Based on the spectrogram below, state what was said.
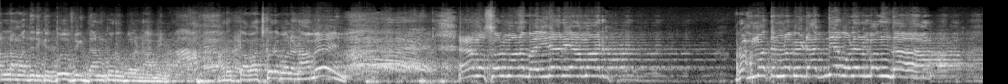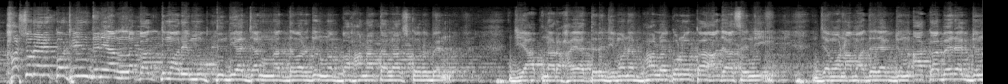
আল্লাহ আমাদেরকে তৌফিক দান করে বলেন আমিন। আর একটু আওয়াজ করে বলেন আমিন। রহমতের নবী ডাক দিয়ে বলেন, বান্দা, হাসুরের কঠিন দিনে আল্লাহ পাক তোমারে মুক্তি দিয়া জান্নাত দেওয়ার জন্য বাহানা তালাশ করবেন। যে আপনার হায়াতের জীবনে ভালো কোনো কাজ আসেনি। যেমন আমাদের একজন আকাবের একজন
